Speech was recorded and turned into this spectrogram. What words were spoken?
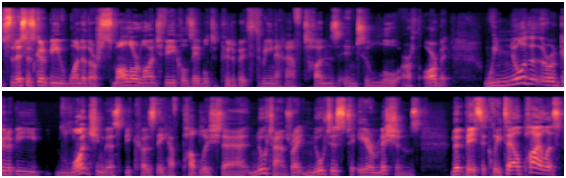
so this is going to be one of their smaller launch vehicles, able to put about three and a half tons into low Earth orbit. We know that they're going to be launching this because they have published uh, NOTAMs, right? Notice to Air missions that basically tell pilots,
